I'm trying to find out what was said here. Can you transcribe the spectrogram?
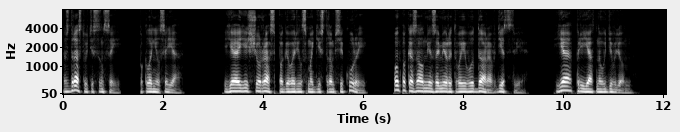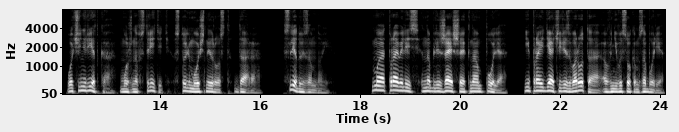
«Здравствуйте, сенсей», — поклонился я. «Я еще раз поговорил с магистром Секурой. Он показал мне замеры твоего дара в детстве. Я приятно удивлен. Очень редко можно встретить столь мощный рост дара. Следуй за мной. Мы отправились на ближайшее к нам поле и, пройдя через ворота в невысоком заборе,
